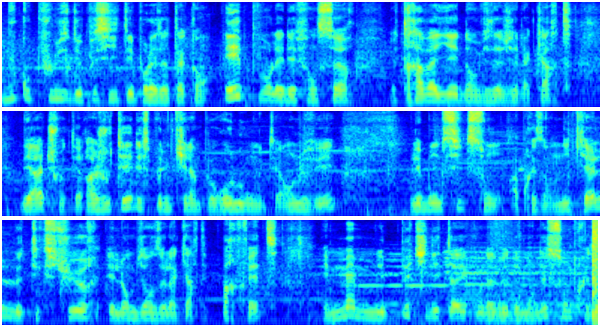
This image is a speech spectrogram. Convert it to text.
beaucoup plus de possibilités pour les attaquants et pour les défenseurs de travailler et d'envisager la carte. Des hatches ont été rajoutés, des spawn kills un peu relous ont été enlevés. Les bombes sites sont à présent nickel, le texture et l'ambiance de la carte est parfaite, et même les petits détails qu'on avait demandé sont présents.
